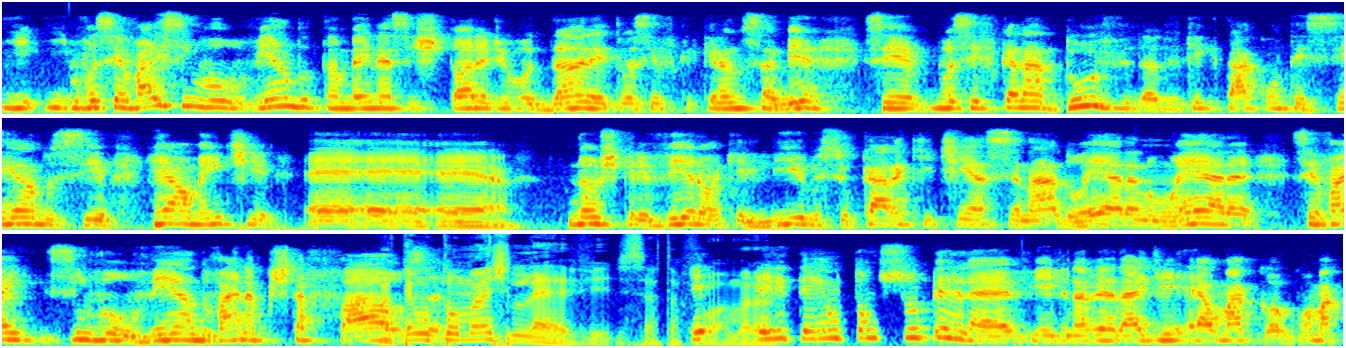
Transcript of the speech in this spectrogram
e, e, você vai se envolvendo também nessa história de Rodin, você fica querendo saber, se você fica na dúvida do que está acontecendo, se realmente é, é, é não escreveram aquele livro, se o cara que tinha assinado era, não era. Você vai se envolvendo, vai na pista falsa. Mas tem um tom mais leve, de certa forma, ele, né? Ele tem um tom super leve. Ele, na verdade, é uma, uma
